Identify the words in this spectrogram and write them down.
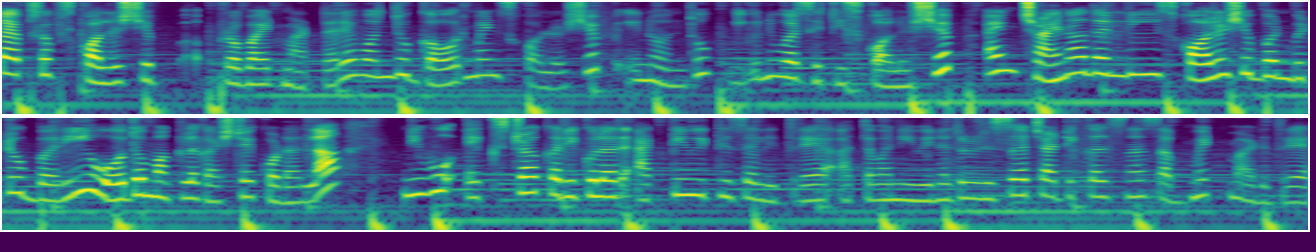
types of scholarship provide ಮಾಡ್ತಾರೆ. ಒಂದು ಗೌರ್ಮೆಂಟ್ ಸ್ಕಾಲರ್ಶಿಪ್ ಇನ್ನೊಂದು ಯೂನಿವರ್ಸಿಟಿ ಸ್ಕಾಲರ್ಶಿಪ್ ಅಂಡ್ ಚೈನಾದಲ್ಲಿ ಸ್ಕಾಲರ್ಶಿಪ್ ಬಂದ್ಬಿಟ್ಟು ಬರೀ ಓದೋ ಮಕ್ಳಿಗೆ ಅಷ್ಟೇ ಕೊಡಲ್ಲ. ನೀವು ಎಕ್ಸ್ಟ್ರಾ ಕರಿಕ್ಯುಲರ್ ಆಕ್ಟಿವಿಟೀಸ್ ಅಲ್ಲಿ ಇದ್ರೆ ಅಥವಾ ನೀವೇನಾದರೂ ರಿಸರ್ಚ್ ಆರ್ಟಿಕಲ್ಸ್ನ ಸಬ್ಮಿಟ್ ಮಾಡಿದ್ರೆ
